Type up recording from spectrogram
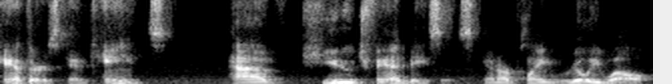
Panthers and Canes have huge fan bases and are playing really well.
